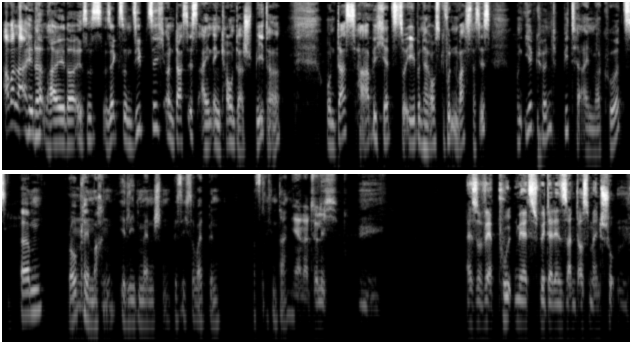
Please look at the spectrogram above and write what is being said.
Aber leider, leider ist es 76 und das ist ein Encounter später. Und das habe ich jetzt soeben herausgefunden, was das ist. Und ihr könnt bitte einmal kurz ähm, Roleplay machen, ihr lieben Menschen, bis ich soweit bin. Herzlichen Dank. Ja, natürlich. Also wer pult mir jetzt später den Sand aus meinen Schuppen?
